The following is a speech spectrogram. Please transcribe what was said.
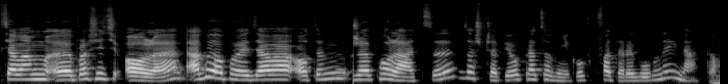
Chciałam e, prosić Ole, aby opowiedziała o tym, że Polacy zaszczepią pracowników kwatery głównej NATO.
